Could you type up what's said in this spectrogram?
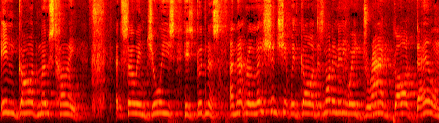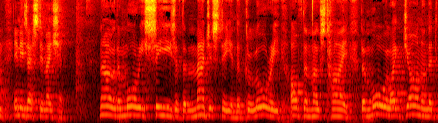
in God Most High and so enjoys his goodness. And that relationship with God does not in any way drag God down in his estimation. No, the more he sees of the majesty and the glory of the Most High, the more like John on the,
